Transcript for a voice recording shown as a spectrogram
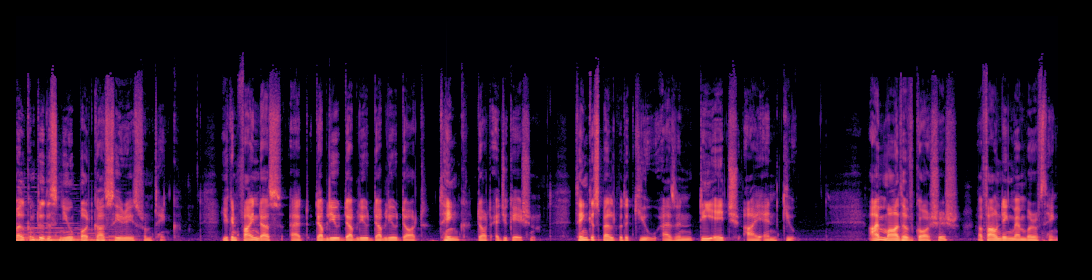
Welcome to this new podcast series from Thinq. You can find us at www.thinq.education. Thinq is spelled with a Q, as in T H I N Q. I'm Madhav Kaushish, a founding member of Thinq.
